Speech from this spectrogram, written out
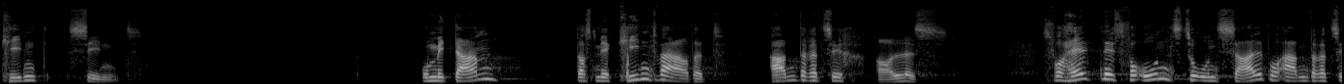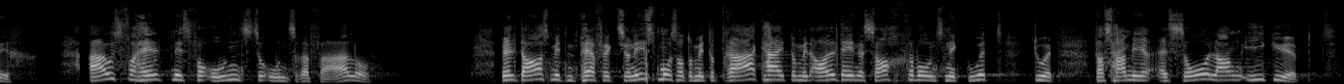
Kind sind. Und mit dem, dass wir Kind werden, ändert sich alles. Das Verhältnis von uns zu uns selber ändert sich. Auch das Verhältnis von uns zu unseren Fehlern. Weil das mit dem Perfektionismus oder mit der Trägheit und mit all den Sachen, wo uns nicht gut tut, das haben wir so lange eingeübt.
